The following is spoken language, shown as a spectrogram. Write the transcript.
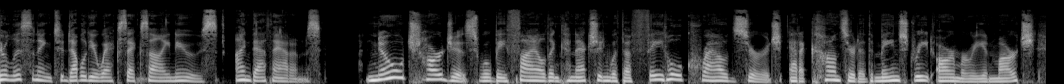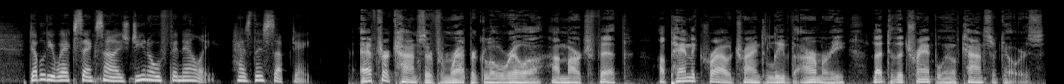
You're listening to WXXI News. I'm Beth Adams. No charges will be filed in connection with a fatal crowd surge at a concert at the Main Street Armory in March. WXXI's Gino Fanelli has this update. After a concert from rapper Glorilla on March 5th, a panicked crowd trying to leave the armory led to the trampling of concertgoers.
